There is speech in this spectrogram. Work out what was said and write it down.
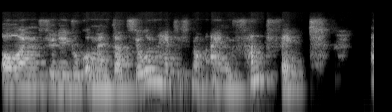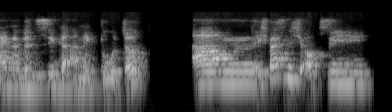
Und für die Dokumentation hätte ich noch einen Fun Fact, eine witzige Anekdote. Ähm, ich weiß nicht, ob Sie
